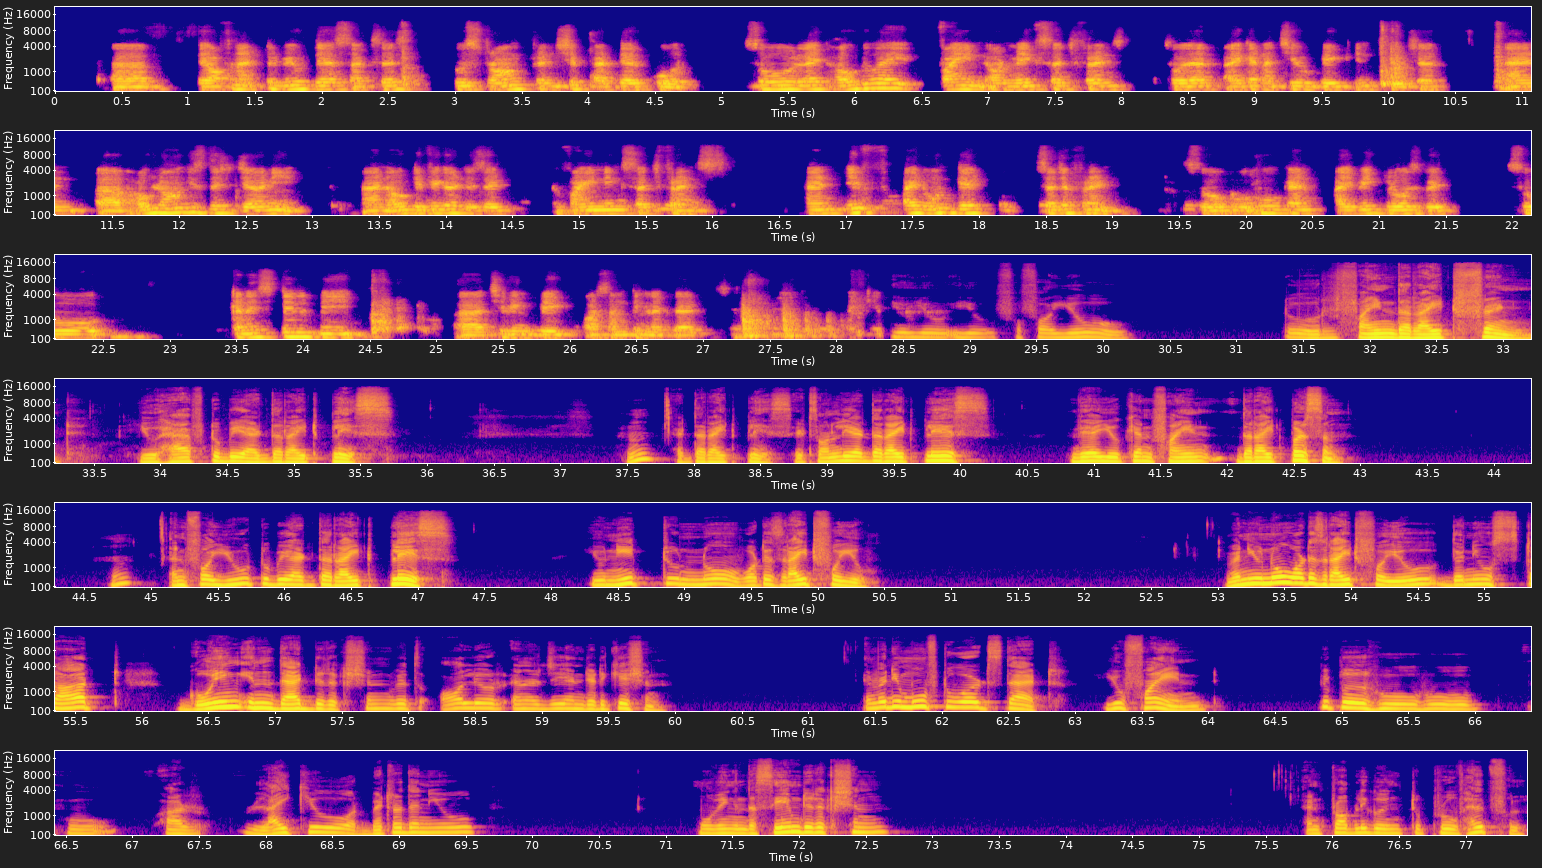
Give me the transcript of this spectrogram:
uh, they often attribute their success to strong friendship at their core. So like how do I find or make such friends so that I can achieve big in future? And uh, how long is this journey? And how difficult is it to finding such friends? And if I don't get such a friend, so who, can I be close with? So can I still be uh, achieving big or something like that? So, thank you. you you you for, for you to find the right friend you have to be at the right place Hmm? at the right place it's only at the right place where you can find the right person Hmm? and for you to be at the right place you need to know what is right for you when you know what is right for you then you start going in that direction with all your energy and dedication. And when you move towards that, you find people who, who, who are like you or better than you, moving in the same direction, and probably going to prove helpful.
